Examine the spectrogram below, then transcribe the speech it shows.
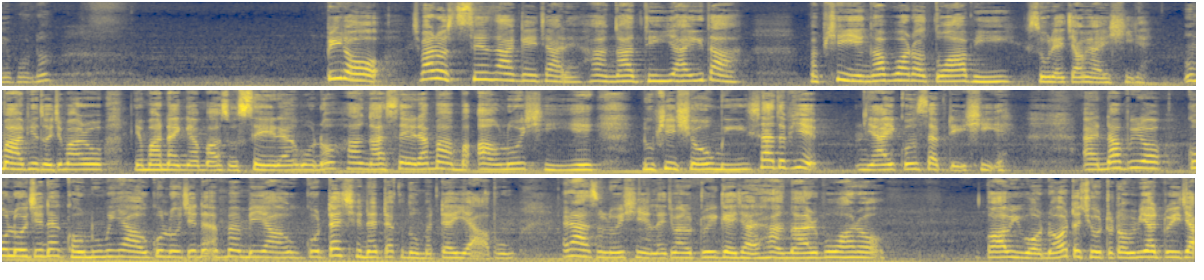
တယ်ပေါ့နော်ပြီးတော့ကျမတို့စဉ်းစားခဲ့ကြတယ်ဟာငါဒီယာကြီးသားမဖြစ်ရင်ငါဘဝတော့သွားပြီဆိုတဲ့အကြောင်းအရာရှိတယ်ဥမာဖြစ်ဆိုကျမတို့မြန်မာနိုင်ငံမှာဆို10တန်းပေါ့နော်ဟာငါ10တန်းမှမအောင်လို့ရှိရင်လူဖြစ်ရှုံးပြီစသဖြင့်အများကြီး concept တွေရှိတယ် အဲနောက်ပြီးတော့ကိုလိုချင်တဲ့ဂုံနူးမရဘူးကိုလိုချင်တဲ့အမှတ်မရဘူးကိုတက်ချင်တဲ့တက်ကတူမတက်ရဘူးအဲ့ဒါဆိုလို့ရှိရင်လည်းကျမတို့တွေးခဲ့ကြတယ်ဟာငါဘဝတော့သွားပြီပေါ့နော်တချို့တော်တော်များများတွေးကြ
